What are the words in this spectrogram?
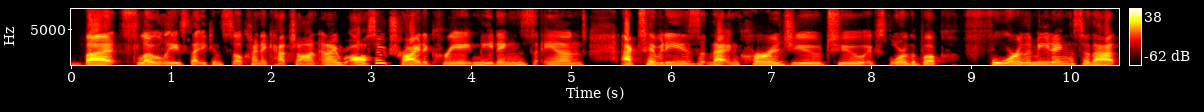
but slowly so that you can still kind of catch on. And I also try to create meetings and activities that encourage you to explore the book for the meeting so that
